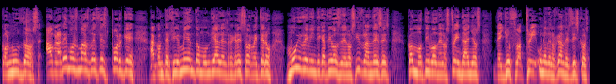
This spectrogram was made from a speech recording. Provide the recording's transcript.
con U2. Hablaremos más veces porque acontecimiento mundial, el regreso, reitero, muy reivindicativos de los irlandeses con motivo de los 30 años de Joshua Tree, uno de los grandes discos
